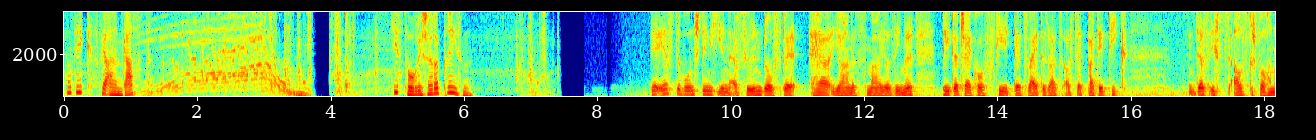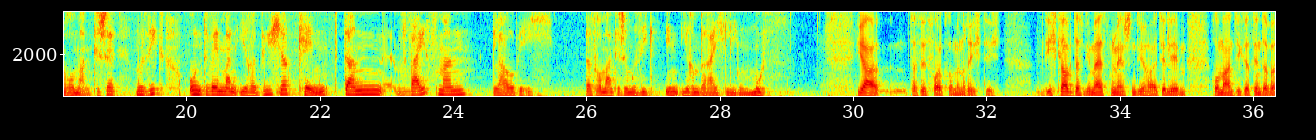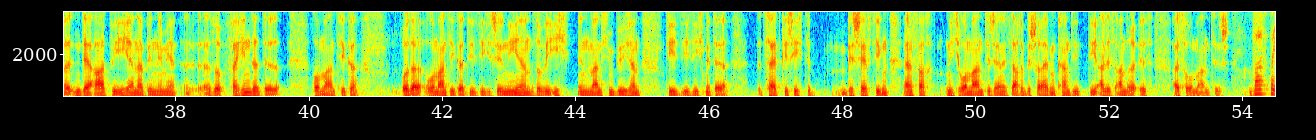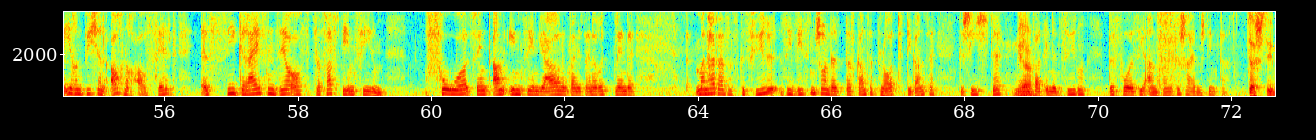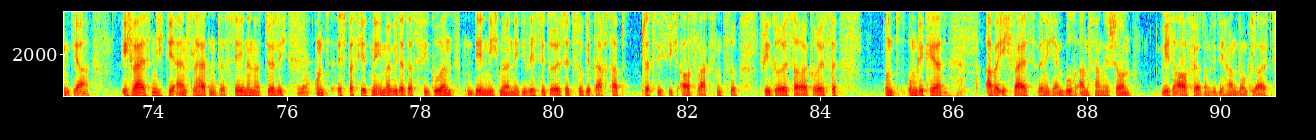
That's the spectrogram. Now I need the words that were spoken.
Musik für einen Gast. Historische Reprisen. Der erste Wunsch, den ich Ihnen erfüllen durfte, Herr Johannes Mario Simmel, Peter Tschaikowski, der zweite Satz aus der Pathetik. Das ist ausgesprochen romantische Musik. Und wenn man Ihre Bücher kennt, dann weiß man, glaube ich, dass romantische Musik in Ihrem Bereich liegen muss. Ja, das ist vollkommen richtig. Ich glaube, dass die meisten Menschen, die heute leben, Romantiker sind, aber in der Art, wie ich einer bin, also verhinderte Romantiker oder Romantiker, die sich genieren, so wie ich in manchen Büchern, die, die sich mit der Zeitgeschichte beschäftigen, einfach nicht romantisch eine Sache beschreiben kann, die, die alles andere ist als romantisch. Was bei Ihren Büchern auch noch auffällt, es, Sie greifen sehr oft, fast wie im Film, vor. Es fängt an in zehn Jahren und dann ist eine Rückblende. Man hat also das Gefühl, Sie wissen schon, dass das ganze Plot, die ganze Geschichte, ja. jedenfalls in den Zügen, bevor Sie anfangen zu schreiben. Stimmt das? Das stimmt, ja. Ich weiß nicht die Einzelheiten der Szene natürlich. Ja. Und es passiert mir immer wieder, dass Figuren, denen ich nur eine gewisse Größe zugedacht habe, plötzlich sich auswachsen zu viel größerer Größe und umgekehrt. Mhm. Aber ich weiß, wenn ich ein Buch anfange, schon, wie es aufhört und wie die Handlung läuft.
